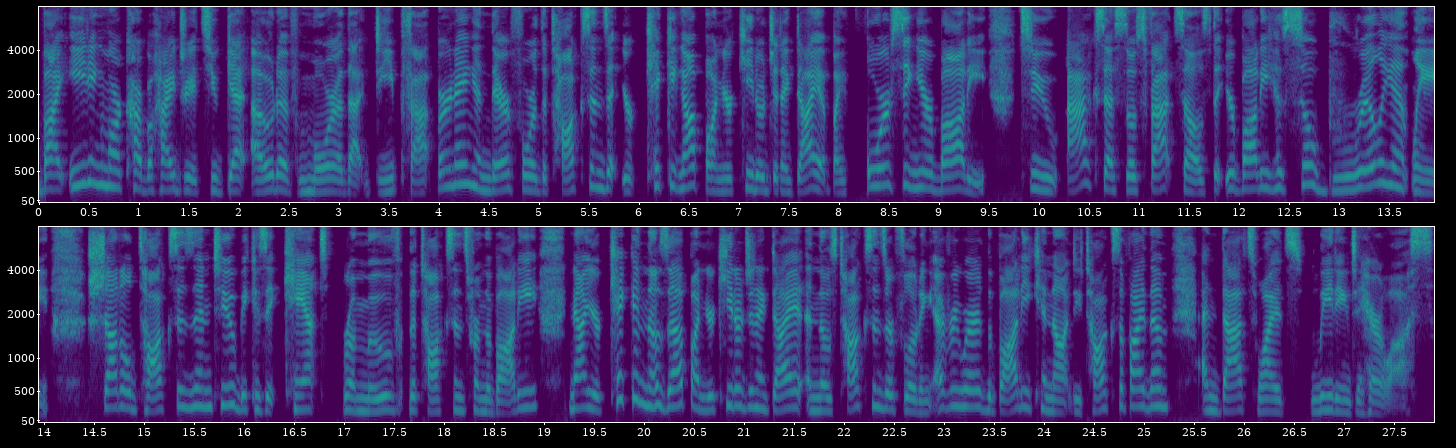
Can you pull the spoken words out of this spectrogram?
by eating more carbohydrates, you get out of more of that deep fat burning. And therefore, the toxins that you're kicking up on your ketogenic diet by forcing your body to access those fat cells that your body has so brilliantly shuttled toxins into because it can't remove the toxins from the body. Now you're kicking those up on your ketogenic diet and those toxins are floating everywhere. The body cannot detoxify them. And that's why it's leading to hair loss.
